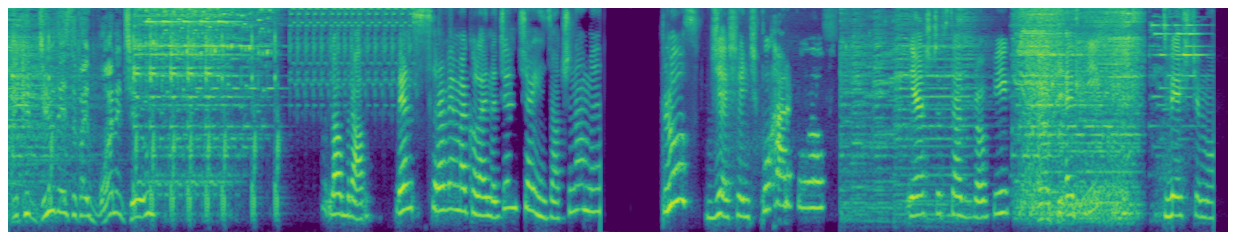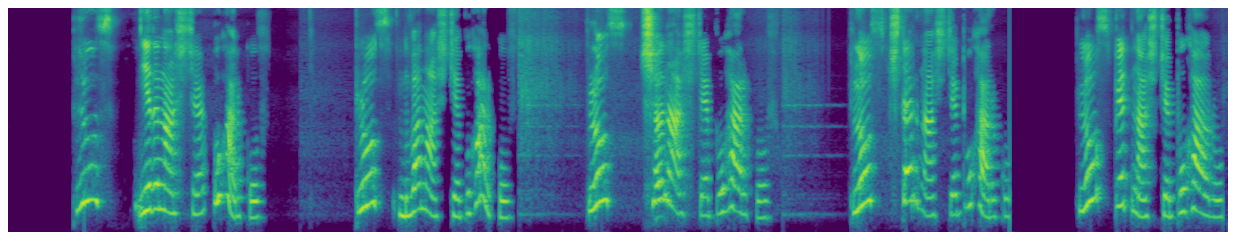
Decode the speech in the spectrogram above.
I could do this if I wanted to. Dobra, więc robimy kolejne cięcie i zaczynamy. Plus 10 pucharków. Jeszcze start dropik. Epic. Epic. 200 mo. Plus 11 pucharków. Plus 12 pucharków. Plus 13 pucharków. Plus 14 pucharków. Plus 15 pucharów.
